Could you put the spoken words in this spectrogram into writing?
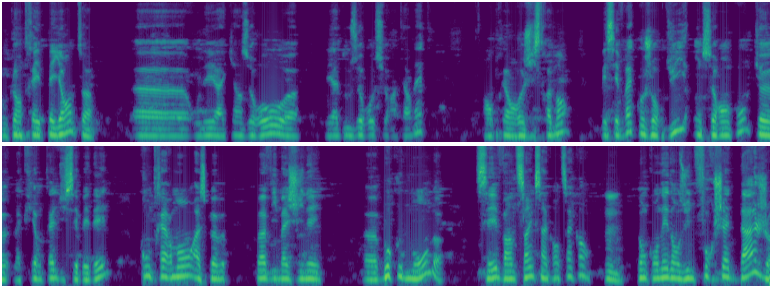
Donc l'entrée est payante. Euh, on est à 15 euros euh, et à 12 euros sur Internet en préenregistrement. Mais c'est vrai qu'aujourd'hui, on se rend compte que la clientèle du CBD, contrairement à ce que peuvent imaginer euh, beaucoup de monde, c'est 25-55 ans. Hmm. Donc on est dans une fourchette d'âge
